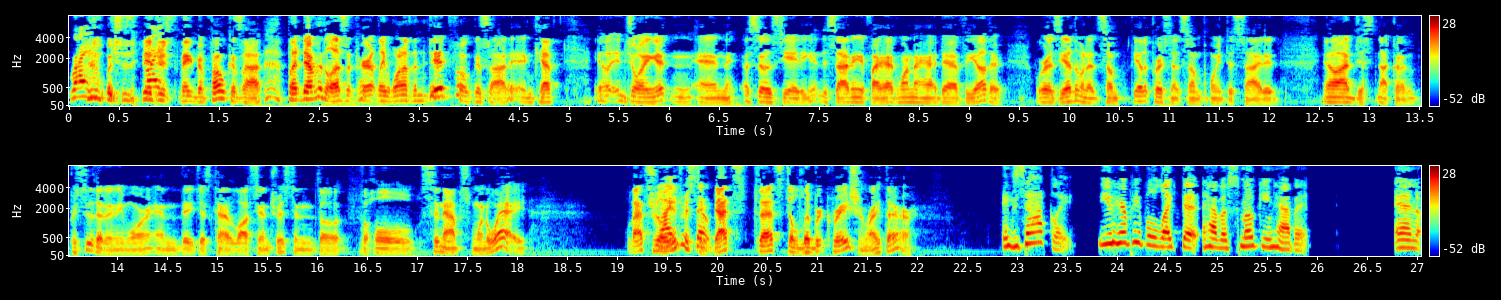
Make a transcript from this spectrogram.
Right. Which is an Right. interesting thing to focus on. But nevertheless, apparently one of them did focus on it and kept, you know, enjoying it and, and associating it and deciding if I had one, I had to have the other. Whereas the other one at some, the other person at some point decided, you know, I'm just not going to pursue that anymore. And they just kind of lost interest and the, the whole synapse went away. Well, that's really Right, interesting. so- that's, that's deliberate creation right there. Exactly. You hear people like that have a smoking habit and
